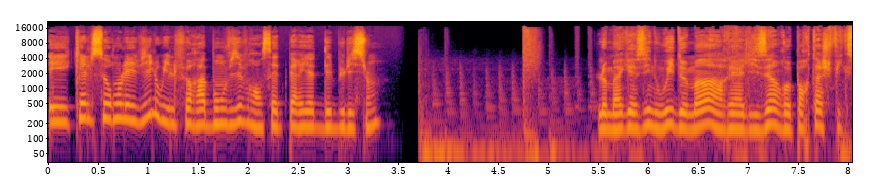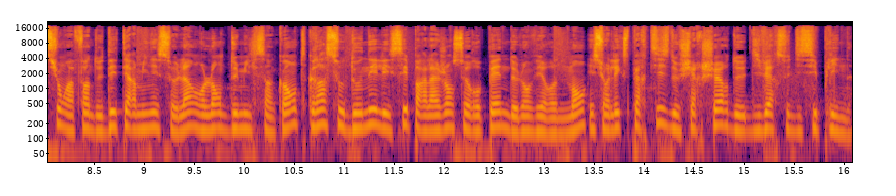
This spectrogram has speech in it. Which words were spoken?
Et quelles seront les villes où il fera bon vivre en cette période d'ébullition? Le magazine Oui Demain a réalisé un reportage fiction afin de déterminer cela en l'an 2050 grâce aux données laissées par l'Agence européenne de l'environnement et sur l'expertise de chercheurs de diverses disciplines.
